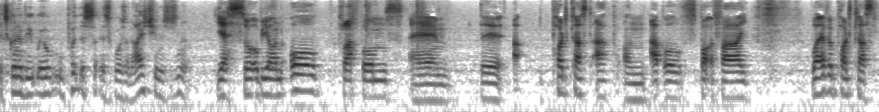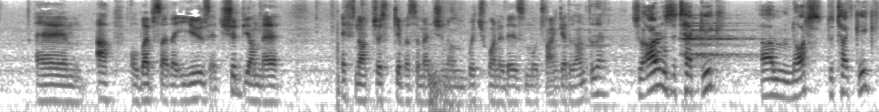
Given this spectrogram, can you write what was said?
it's going to be we'll, we'll put this I suppose on iTunes, isn't it? Yes, so it'll be on all platforms. Um, the uh, podcast app on Apple, Spotify, whatever podcast um, app or website that you use, it should be on there. If not, just give us a mention on which one it is, and we'll try and get it onto there. So Aaron's the tech geek. I'm not the tech geek,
